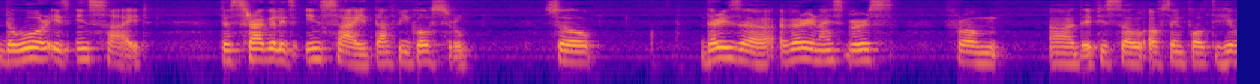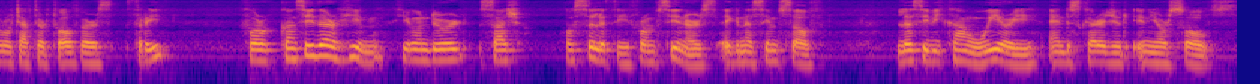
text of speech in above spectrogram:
the war is inside, the struggle is inside that we go through. So there is a, a very nice verse from uh, the epistle of St. Paul to Hebrew, chapter 12, verse 3. For consider him, he endured such hostility from sinners against himself, lest he become weary and discouraged in your souls.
